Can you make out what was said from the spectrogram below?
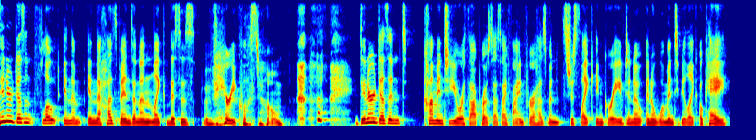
dinner doesn't float in the in the husband and then like this is very close to home. dinner doesn't come into your thought process i find for a husband. It's just like engraved in a in a woman to be like okay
